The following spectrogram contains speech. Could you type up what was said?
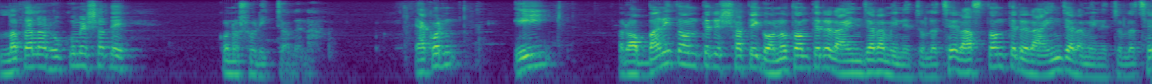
আল্লাহ তালার হুকুমের সাথে কোনো শরিক চলে না। এখন এই রব্বানি তন্ত্রের সাথে গণতন্ত্রের আইন যারা মেনে চলেছে, রাজতন্ত্রের আইন যারা মেনে চলেছে,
